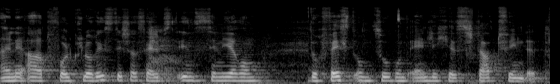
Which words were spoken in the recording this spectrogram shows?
eine Art folkloristischer Selbstinszenierung durch Festumzug und ähnliches stattfindet.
